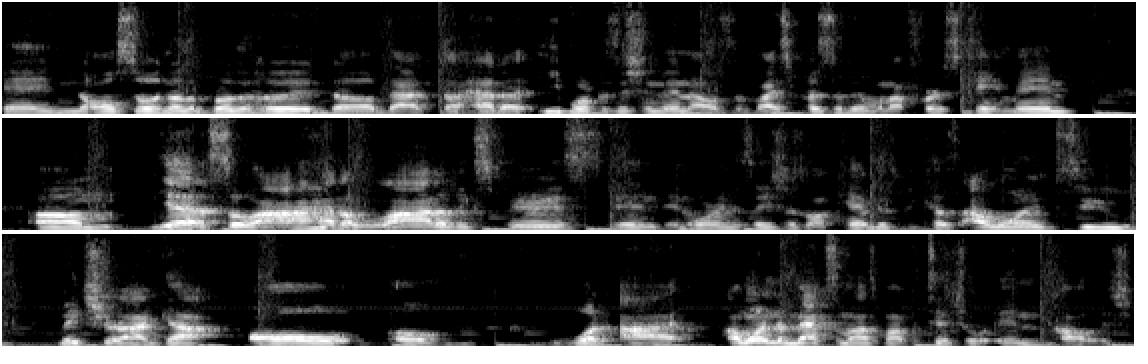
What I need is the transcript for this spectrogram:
And also another brotherhood uh, that I had an e-board position in. I was the vice president when I first came in. Um, yeah, so I had a lot of experience in, in organizations on campus because I wanted to make sure I got all of what I I wanted to maximize my potential in college.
